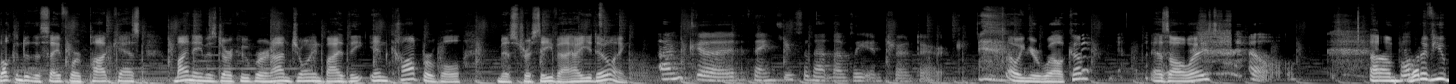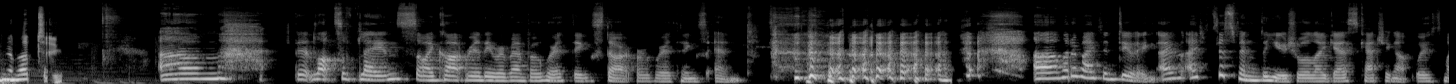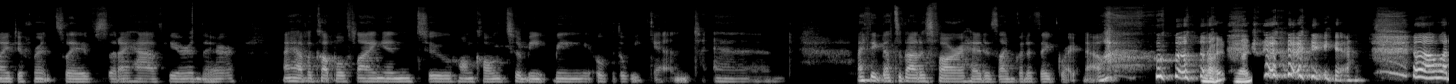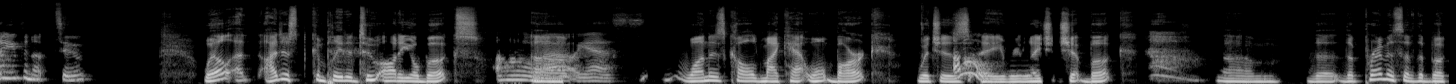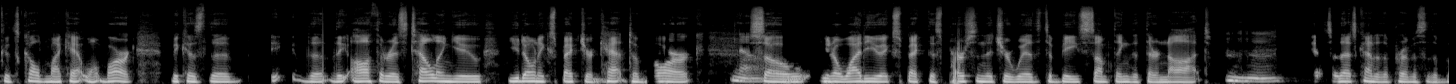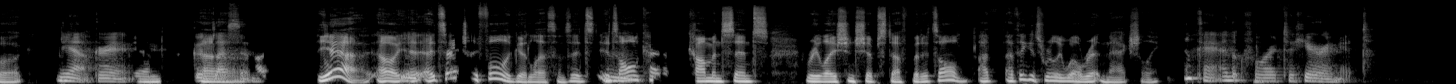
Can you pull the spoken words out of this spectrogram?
Welcome to the Safe Word Podcast. My name is Dirk Hooper, and I'm joined by the incomparable Mistress Eva. How are you doing? I'm good. Thank you for that lovely intro, Dirk. oh, you're welcome, as always. Oh. Um, well, what have you been up to? Um, there are lots of planes, so I can't really remember where things start or where things end. uh, what have I been doing? I've, I've just been the usual, I guess, catching up with my different slaves that I have here and there. I have a couple flying into Hong Kong to meet me over the weekend, and I think that's about as far ahead as I'm going to think right now. right, right. yeah. Uh, what have you been up to? Well, I, I just completed two audiobooks. Oh, uh, wow, uh, yes. One is called My Cat Won't Bark, which is oh. a relationship book. Um, the the premise of the book it's called My Cat Won't Bark because the the the author is telling you you don't expect your cat to bark. No. So, you know, why do you expect this person that you're with to be something that they're not? Mm-hmm. so that's kind of the premise of the book. Yeah, great. And, Good uh, lesson. Yeah. Oh, mm-hmm. it's actually full of good lessons. It's it's mm-hmm. all kind of common sense relationship stuff, but it's all I, I think it's really well written actually. Okay, I look forward to hearing it.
